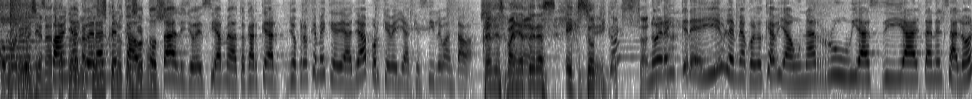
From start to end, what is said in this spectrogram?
como yo en Nata, España, la yo era es el mercado decimos- total y yo decía, me va a tocar quedar. Yo creo que me quedé allá porque veía que sí levantaba. o sea, en España tú eras exótica. Exótico. No era increíble, me acuerdo que había una rubia así alta en el salón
